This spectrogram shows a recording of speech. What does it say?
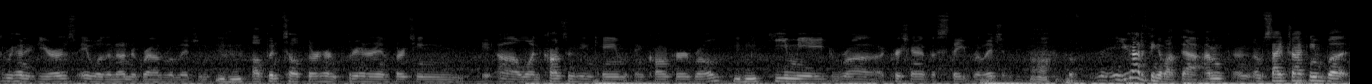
300 years, it was an underground religion hmm up until 300 313 uh, when Constantine came and conquered Rome. hmm He made uh, Christianity the state religion. Uh-huh. You got to think about that. I'm I'm sidetracking, but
